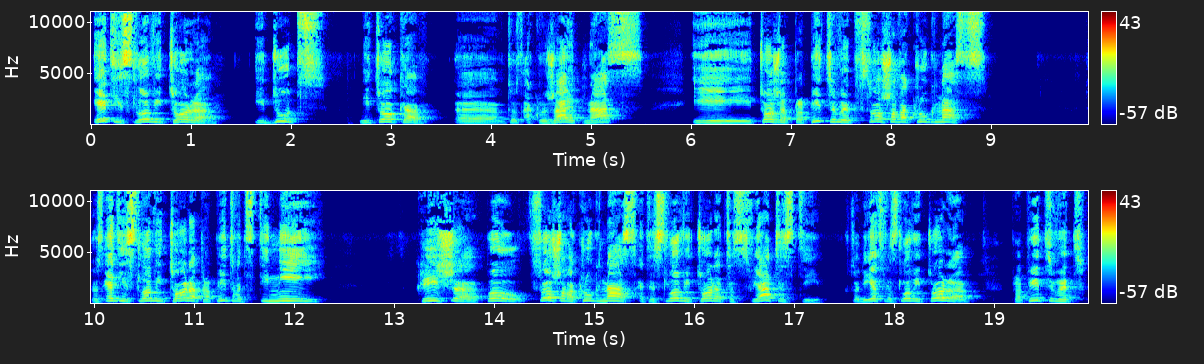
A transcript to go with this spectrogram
эти слова Тора идут не только, э, то есть окружают нас и тоже пропитывают все, что вокруг нас. То есть эти слова Тора пропитывают стены, крыша, пол, все, что вокруг нас, это слово Тора, это святости, которые есть в слове Тора, пропитывает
